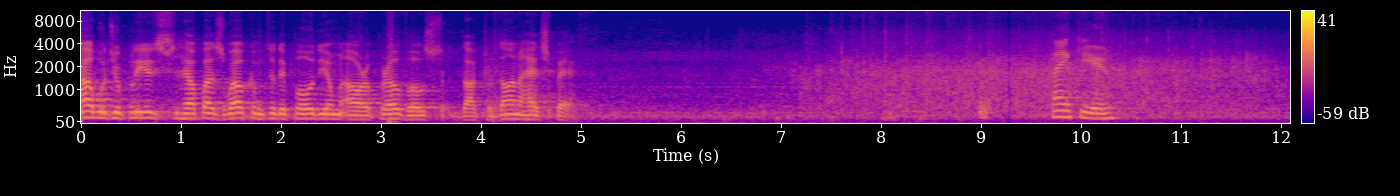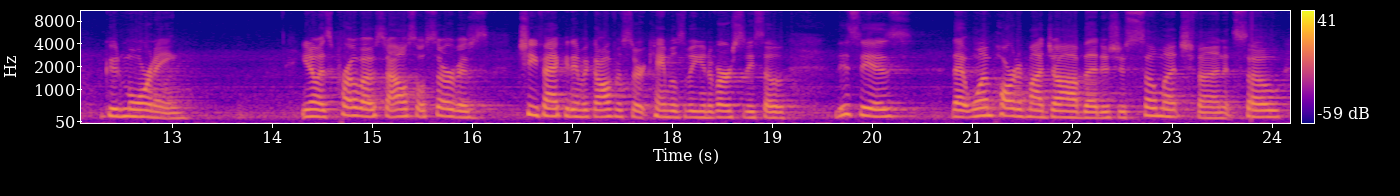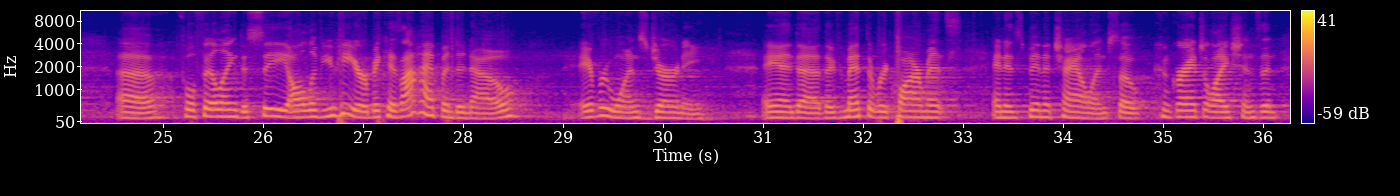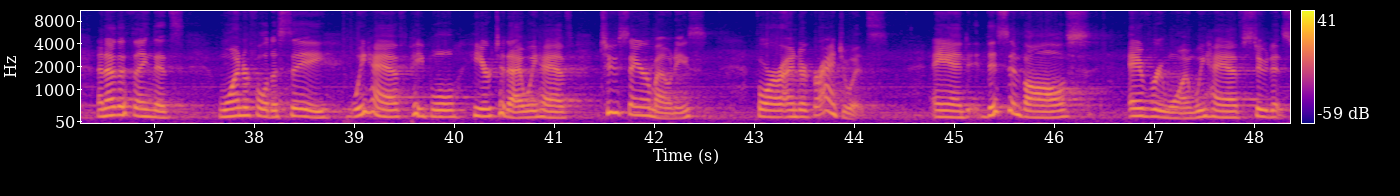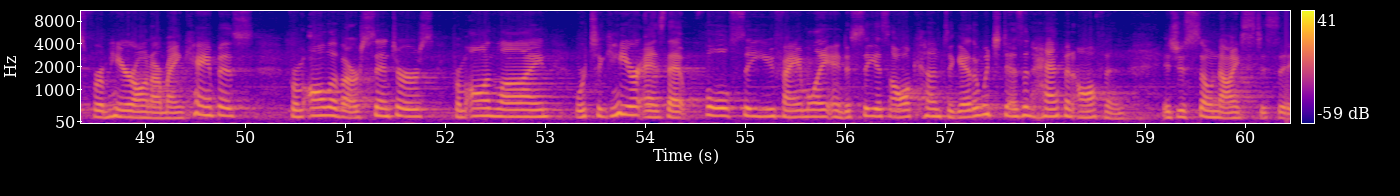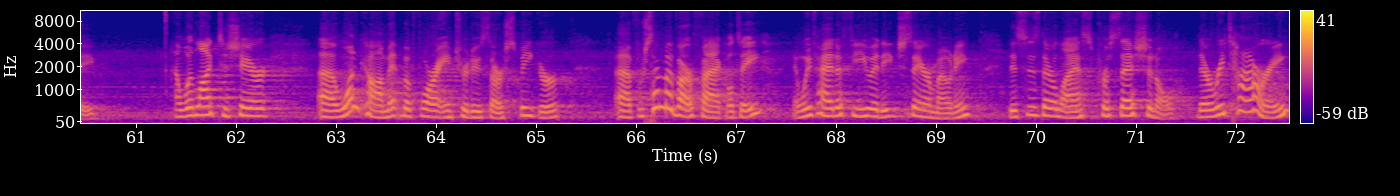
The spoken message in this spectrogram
Now, would you please help us welcome to the podium our provost, Dr. Donna Hedgepath. Thank you. Good morning. You know, as provost, I also serve as chief academic officer at Campbellsville University, so this is that one part of my job that is just so much fun. It's so uh, fulfilling to see all of you here because I happen to know everyone's journey, and uh, they've met the requirements, and it's been a challenge. So, congratulations. And another thing that's wonderful to see. We have people here today. We have two ceremonies for our undergraduates. And this involves everyone. We have students from here on our main campus, from all of our centers, from online. We're to here as that full CU family and to see us all come together, which doesn't happen often, is just so nice to see. I would like to share uh, one comment before I introduce our speaker. Uh, for some of our faculty, and we've had a few at each ceremony. This is their last processional. They're retiring.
